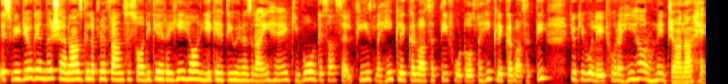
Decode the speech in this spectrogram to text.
इस वीडियो के अंदर शहनाज गिल अपने फैंस से सॉरी कह रही हैं और ये कहती हुई नज़र आई हैं कि वो उनके साथ सेल्फीज़ नहीं क्लिक करवा सकती फ़ोटोज़ नहीं क्लिक करवा सकती, क्योंकि वो लेट हो रही हैं और उन्हें जाना है।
